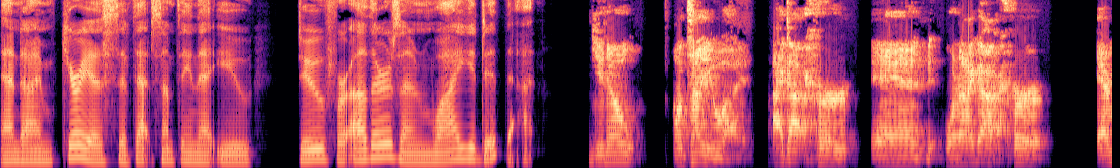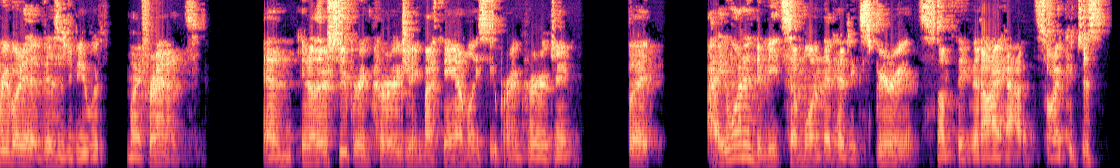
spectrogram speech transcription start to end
And I'm curious if that's something that you do for others and why you did that. You know, I'll tell you why. I got hurt. And when I got hurt, everybody that visited me was my friends. And, you know, they're super encouraging. My family's super encouraging. But I wanted to meet someone that had experienced something that I had so I could just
